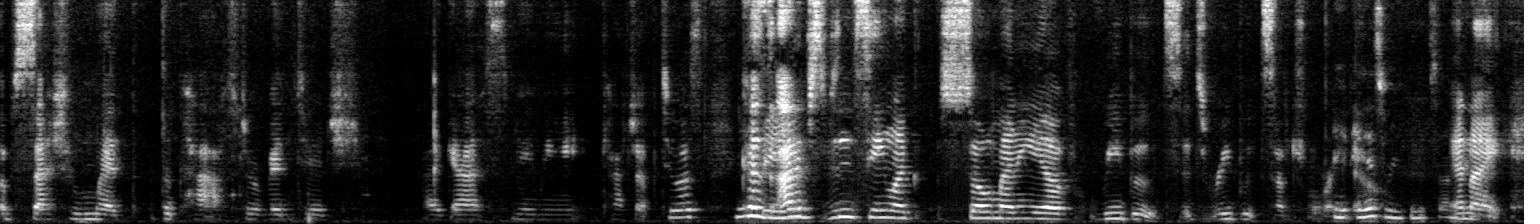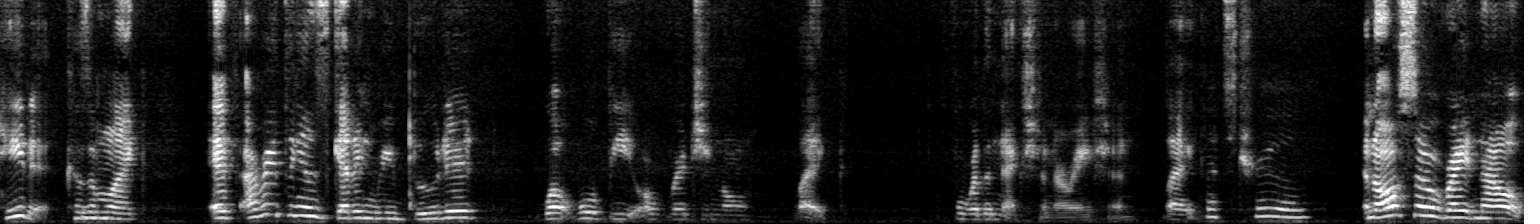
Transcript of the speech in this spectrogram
obsession with the past or vintage, I guess, maybe catch up to us? Because. I've been seeing like so many of reboots. It's reboot central right it now, is reboots. on and. I hate it because I'm Mhm. like, if everything is getting rebooted, what will be original, like for the next generation. Like, That's true. and also right now,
